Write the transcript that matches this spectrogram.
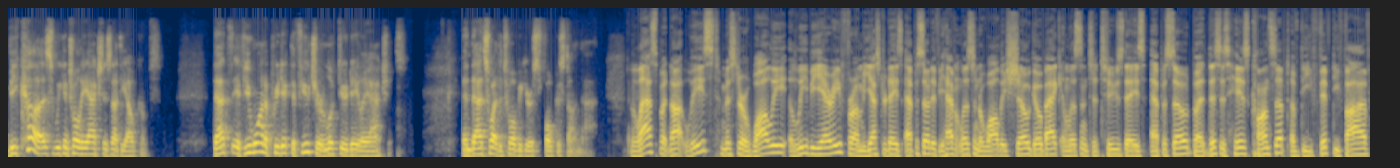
because we control the actions, not the outcomes. That if you want to predict the future, look to your daily actions, and that's why the twelve week year is focused on that. And last but not least, Mr. Wally Elibiary from yesterday's episode. If you haven't listened to Wally's show, go back and listen to Tuesday's episode. But this is his concept of the 55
